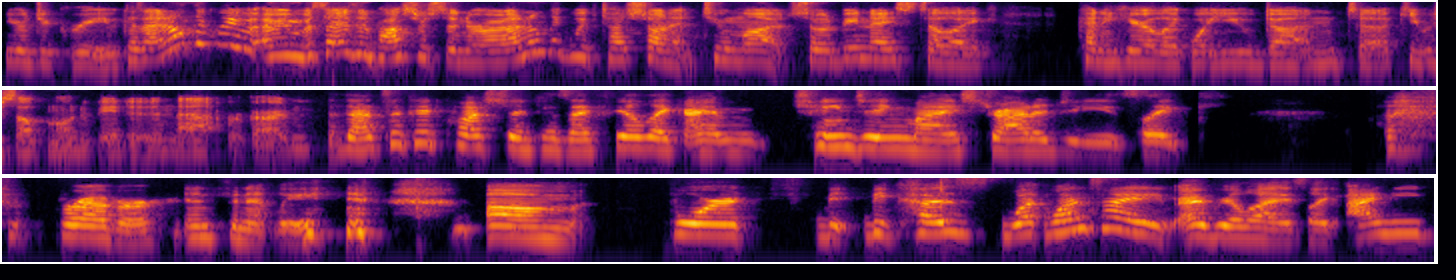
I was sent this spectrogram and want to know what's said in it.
your degree? Because i don't think we've i mean besides imposter syndrome i don't think we've touched on it too much. So it'd be nice to like kind of hear like what you've done to keep yourself motivated in that regard? That's a good question because i feel like i'm changing my strategies like forever infinitely. Um for because what once i i realized like i need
